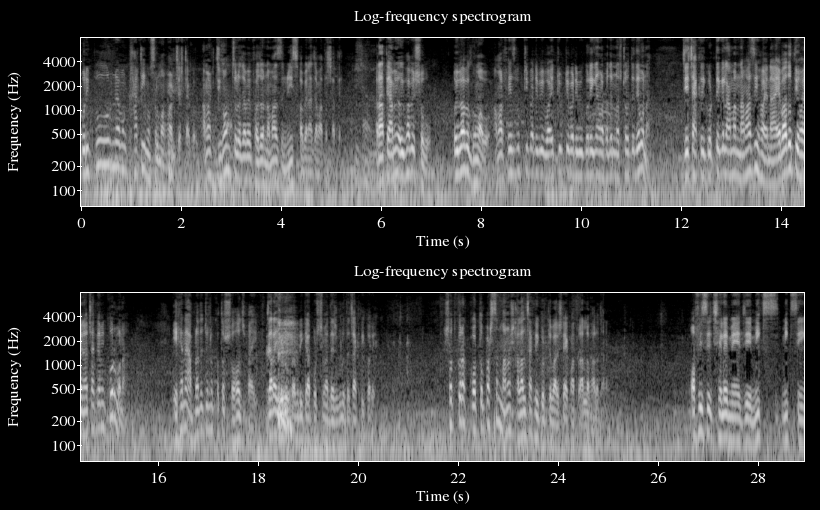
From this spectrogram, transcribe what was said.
পরিপূর্ণ এবং খাঁটি মুসলমান হওয়ার চেষ্টা করব। আমার জীবন চলে যাবে ফজর নামাজ মিস হবে না জামাতের সাথে। রাতে আমি ওইভাবে শোবো। ওইভাবে ঘুমাবো। আমার ফেসবুক টিপা টিপি বা ইউটিউব টিপা টিপি করে গিয়ে আমার ফজর নষ্ট হতে দেবো না। যে চাকরি করতে গেলে আমার নামাজই হয় না, এবাদতই হয় না চাকরি আমি করব না। এখানে আপনাদের জন্য কত সহজ ভাই, যারা ইউরোপ, আমেরিকা, পশ্চিমা দেশগুলোতে চাকরি করে। শতকরা কত পার্সেন্ট মানুষ হালাল চাকরি করতে পারে সেটা একমাত্র আল্লাহ ভালো জানেন। অফিসে ছেলে মেয়ে যে মিক্স মিক্সিং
